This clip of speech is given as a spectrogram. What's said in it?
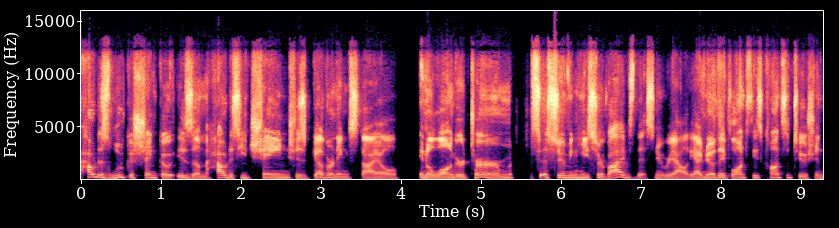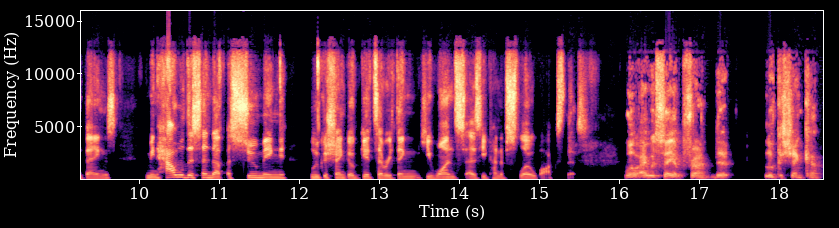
how does Lukashenkoism, how does he change his governing style in a longer term, assuming he survives this new reality. I know they've launched these constitution things. I mean, how will this end up, assuming Lukashenko gets everything he wants as he kind of slow walks this? Well, I would say up front that Lukashenko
